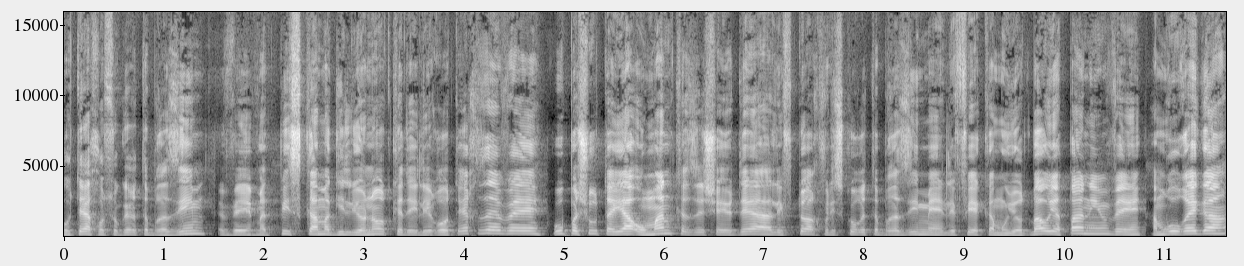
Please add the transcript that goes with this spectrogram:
פותח או סוגר את הברזים ומדפיס כמה גיליונות כדי לראות איך זה והוא פשוט היה אומן כזה שיודע לפתוח ולזכור את הברזים אה, לפי הכמויות. באו יפנים ואמרו רגע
